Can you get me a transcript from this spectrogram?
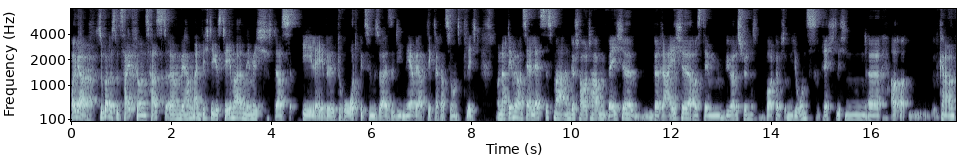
Holger, super, dass du Zeit für uns hast. Ähm, wir haben ein wichtiges Thema, nämlich das E-Label droht, beziehungsweise die Nährwertdeklarationspflicht. Und nachdem wir uns ja letztes Mal angeschaut haben, welche Bereiche aus dem, wie war das schöne Wort, glaube ich, unionsrechtlichen, äh, keine Ahnung,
